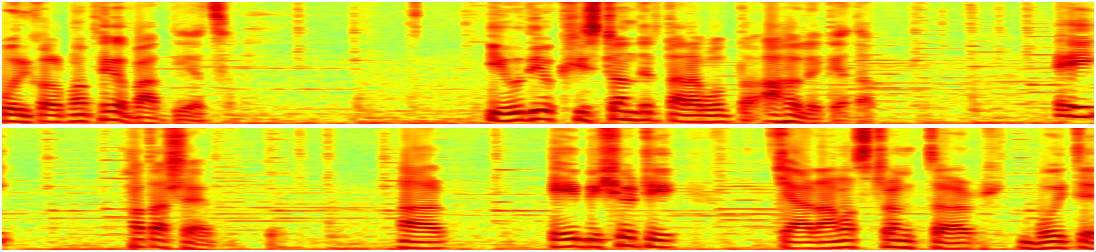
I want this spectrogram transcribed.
পরিকল্পনা থেকে বাদ দিয়েছেন। ইহুদি ও খ্রিস্টানদের তারা বলতো, আহলে কেতাব। এই হতাশায় ভুগত। আর এই বিষয়টি ক্যার আমস্ট্রং তার বইতে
